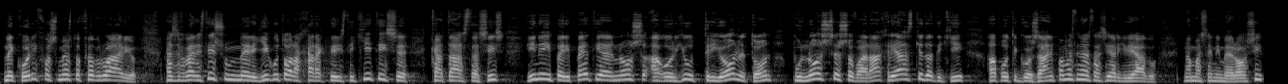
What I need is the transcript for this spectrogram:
με κορύφωση μέσα στο Φεβρουάριο. Να σε ευχαριστήσουμε, Μεριγίγου. Τώρα, χαρακτηριστική της ε, κατάστασης είναι η περιπέτεια ενός αγοριού τριών ετών που νόσησε σοβαρά, χρειάστηκε εντατική από την Κοζάνη. Πάμε στην Αναστασία Αργυριάδου να μας ενημερώσει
